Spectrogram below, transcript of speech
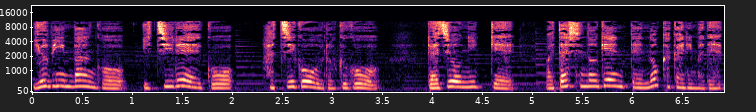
郵便番号105-8565ラジオ日経私の原点の係まで。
